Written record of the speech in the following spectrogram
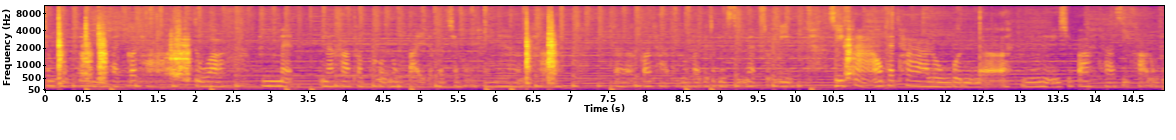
ชมพูเข้มนะแพทก็ทาตัวแมตนะคะท็อปโค้ดลงไปแต่แพทใช้ของไทยหน้านะคะเอ่อก็ทา ลงไปก็จะเป็นสีแมตสวยดี สีขาวแพททาลงบนเอ่อนิ้วนี้ใช่ปะทาสีขาวลงไป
